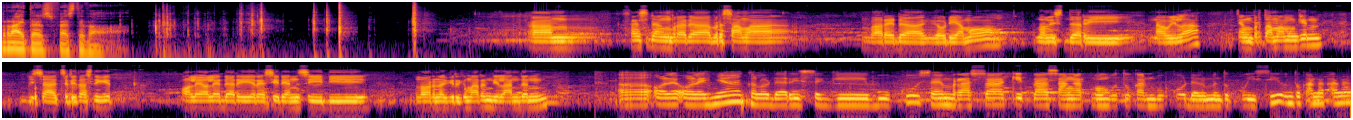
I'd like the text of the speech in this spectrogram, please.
Writers Festival. Em, saya sedang berada bersama Mbak Reda Gaudiamo, penulis dari Nawila. Yang pertama mungkin bisa cerita sedikit oleh-oleh dari residensi di luar negeri kemarin di London. Eh, oleh-olehnya kalau dari segi buku saya merasa kita sangat membutuhkan buku dalam bentuk puisi untuk anak-anak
